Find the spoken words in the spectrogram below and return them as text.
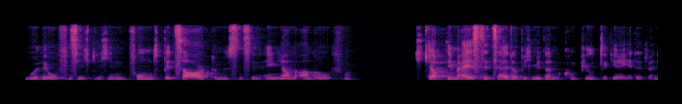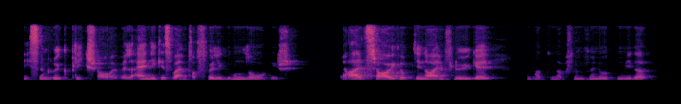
wurde offensichtlich in Pfund bezahlt, da müssen Sie in England anrufen. Ich glaube, die meiste Zeit habe ich mit einem Computer geredet, wenn ich es im Rückblick schaue, weil einiges war einfach völlig unlogisch. Ja, jetzt schaue ich, ob die neuen Flüge, dann hatte nach fünf Minuten wieder,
